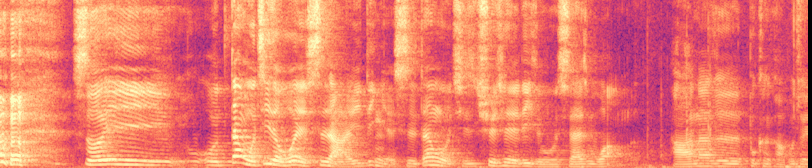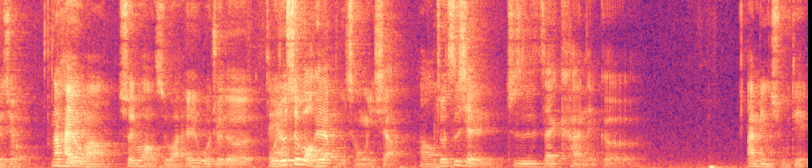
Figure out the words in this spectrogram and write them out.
所以我但我记得我也是啊，一定也是，但我其实确切的例子我实在是忘了。好，那就是不可考不追究。那还有吗？睡不好之外哎、，我觉得，我觉得睡不好可以再补充一下。好就之前就是在看那个，安眠书店。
